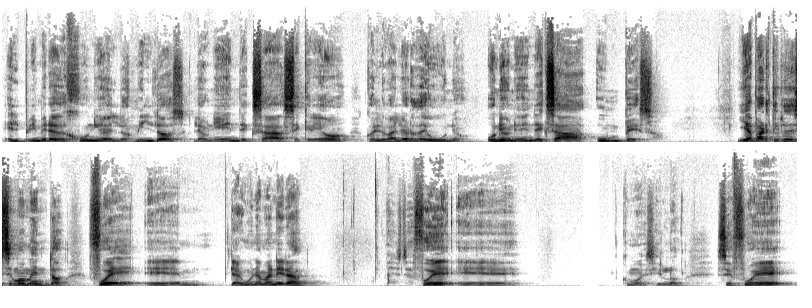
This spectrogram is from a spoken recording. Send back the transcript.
el 1 de junio del 2002 la unidad indexada se creó con el valor de 1. Una unidad indexada, un peso. Y a partir de ese momento fue, eh, de alguna manera, fue, eh, ¿cómo decirlo? Se fue,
